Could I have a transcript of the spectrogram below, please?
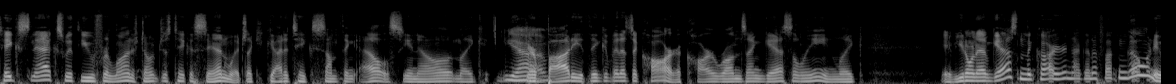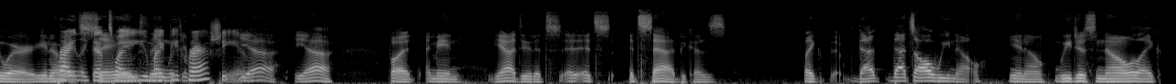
take snacks with you for lunch. Don't just take a sandwich. Like you got to take something else, you know. Like Yeah. your body, think of it as a car. A car runs on gasoline. Like if you don't have gas in the car, you're not gonna fucking go anywhere, you know. right. Like that's why you might be your crashing. yeah, yeah. But I mean, yeah, dude, it's it, it's it's sad because like th- that that's all we know, you know. We just know like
